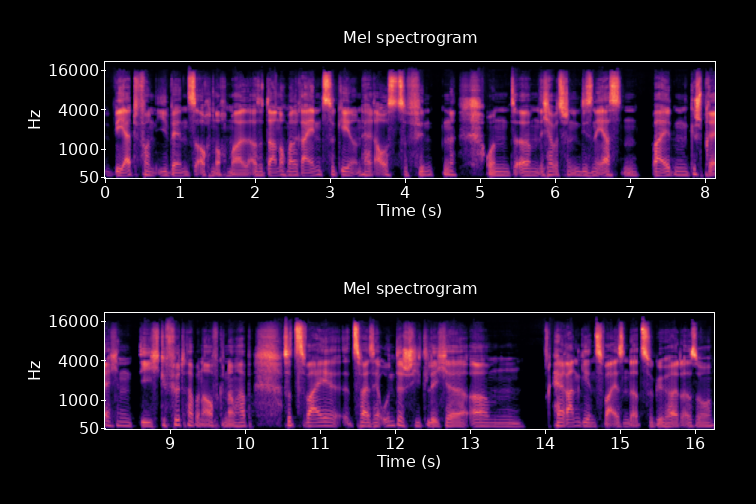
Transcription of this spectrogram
Wert von Events auch nochmal, also da nochmal reinzugehen und herauszufinden. Und ähm, ich habe jetzt schon in diesen ersten beiden Gesprächen, die ich geführt habe und aufgenommen habe, so zwei, zwei sehr unterschiedliche ähm, Herangehensweisen dazu gehört. Also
